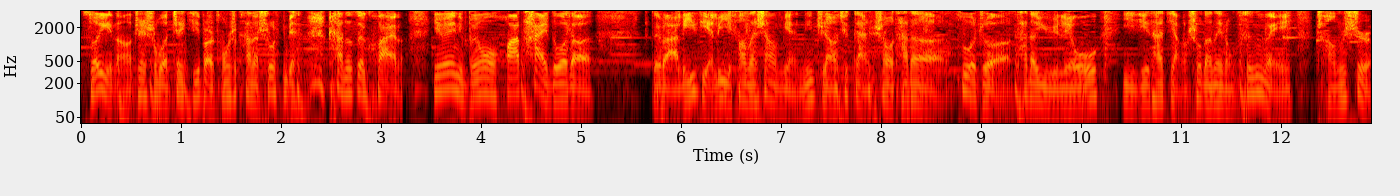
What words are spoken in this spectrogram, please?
所以呢，这是我这几本同时看的书里面 看的最快的，因为你不用花太多的，对吧？理解力放在上面，你只要去感受它的作者、他的语流以及他讲述的那种氛围、城市。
